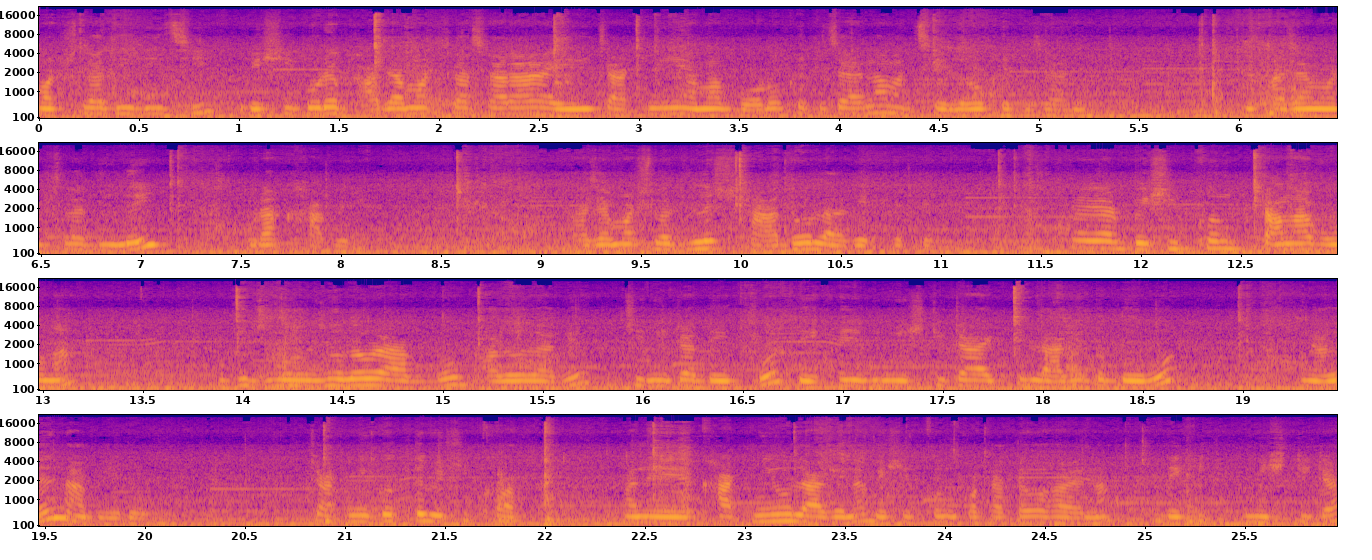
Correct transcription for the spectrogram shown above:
মশলা দিয়ে দিয়েছি। বেশি করে ভাজা মশলা ছাড়া এই চাটনি আমার বড় খেতে চায় না, আমার ছেলেও খেতে চায় না। ভাজা মশলা দিলেই ওরা খাবে। ভাজা মশলা দিলে স্বাদও লাগে খেতে। তাই আর বেশিক্ষণ টানাবো না। একটু ঝোল ঝোলও রাখব, ভালো লাগে। চিনিটা দেখব, দেখে যদি মিষ্টিটা একটু লাগে তো দেবো, নাহলে নামিয়ে দেবো। চাটনি করতে বেশি খট মানে খাটনিও লাগে না, বেশিক্ষণ কষাতেও হয় না। দেখি মিষ্টিটা।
